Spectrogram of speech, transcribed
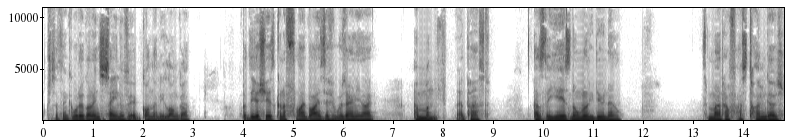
Because I think it would have got insane if it had gone any longer. But the issue is going to fly by as if it was only like a month had passed, as the years normally do now. It's mad how fast time goes.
